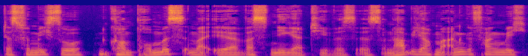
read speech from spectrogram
dass für mich so ein Kompromiss immer eher was Negatives ist. Und da habe ich auch mal angefangen, mich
